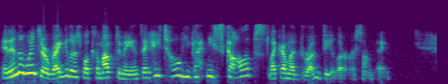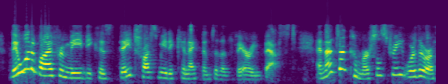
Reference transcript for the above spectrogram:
and in the winter, regulars will come up to me and say, Hey, Togue, you got any scallops? Like I'm a drug dealer or something. They want to buy from me because they trust me to connect them to the very best. And that's on Commercial Street where there are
